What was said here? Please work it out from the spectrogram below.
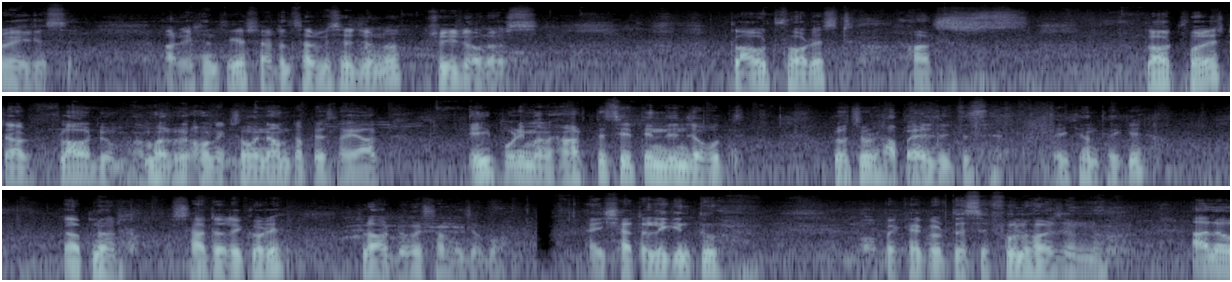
রয়ে গেছে। আর এখান থেকে শাটল সার্ভিসের জন্য থ্রি ডলার্স ক্লাউড ফরেস্ট আর ক্লাউড ফরেস্ট আর ফ্লাওয়ার ডোম আমার অনেক সময় নামটা পেস লাগে। আর এই পরিমাণ হাঁটতেছি তিন দিন যাবত প্রচুর হাঁপায়ে যেতেছে এইখান থেকে আপনার শাটালে করে ফ্লাওয়ার ডোমের সামনে যাব। এই শাটালে কিন্তু অপেক্ষা করতেছে ফুল হওয়ার জন্য। Hello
